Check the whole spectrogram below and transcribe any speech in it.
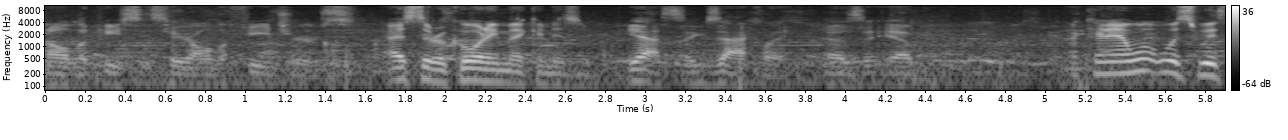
and all the pieces here, all the features. As the recording mechanism. Yes, exactly. As it, yep. Okay, now what was with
